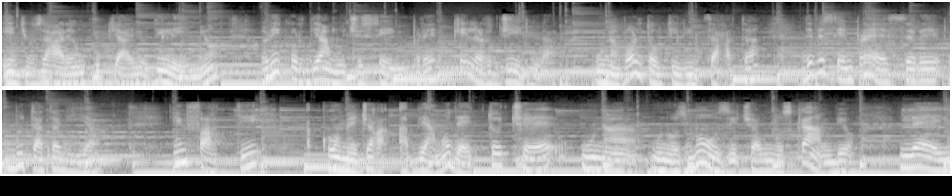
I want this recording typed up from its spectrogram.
e di usare un cucchiaio di legno, ricordiamoci sempre che l'argilla, una volta utilizzata, deve sempre essere buttata via. Infatti come già abbiamo detto, c'è una, un'osmosi, c'è uno scambio. Lei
